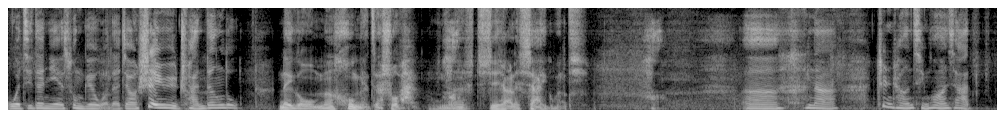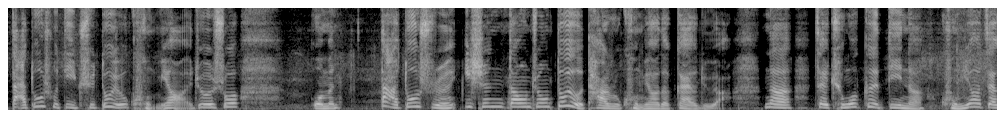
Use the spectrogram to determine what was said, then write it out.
我记得你也送给我的，叫《圣域传灯录》。那个我们后面再说吧。我们接下来下一个问题。好，呃，那。正常情况下，大多数地区都有孔庙，也就是说，我们大多数人一生当中都有踏入孔庙的概率啊。那在全国各地呢，孔庙在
